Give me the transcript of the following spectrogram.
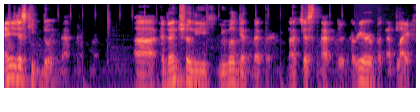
and you just keep doing that uh, eventually you will get better not just at your career but at life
